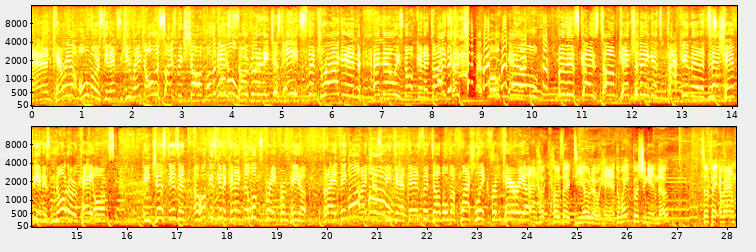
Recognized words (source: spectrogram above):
and Keria almost in execute range. Oh, the seismic shove! Oh, the double! so good, and he just eats the dragon, and now he's not gonna die. It's a triple kill for this guy's Tahm Kench, and then he gets back in there to tank. This champion is not okay, Ox. He just isn't. A hook is going to connect. It looks great from Peter, but I think he might just be oh! dead. There's the double, the flash lick from Keria. And Ho- Jose Diodo here. The wave pushing in though. So if it around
